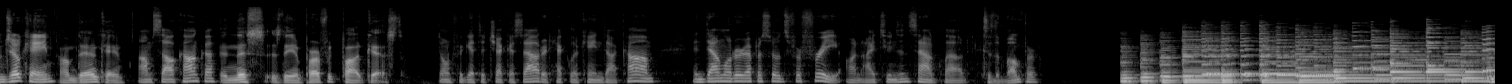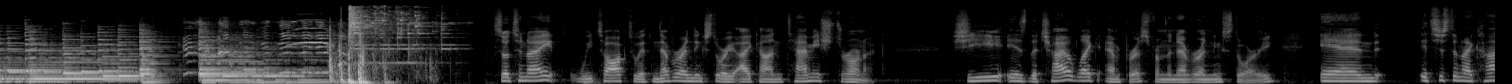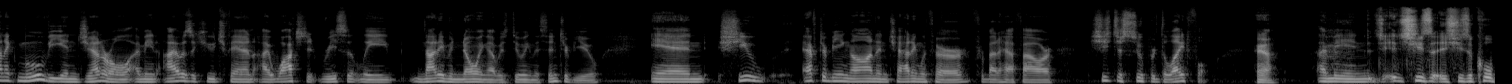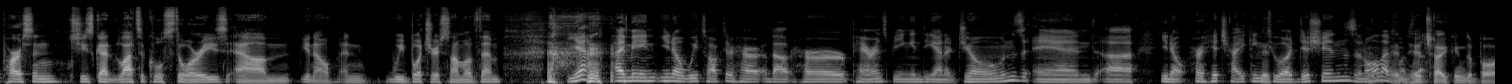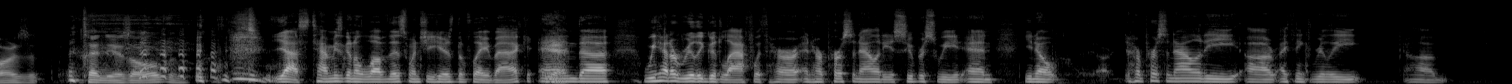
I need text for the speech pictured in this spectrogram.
I'm Joe Kane. I'm Dan Kane, I'm Sal Conca. and this is the Imperfect Podcast. Don't forget to check us out at hecklerkane.com and download our episodes for free on iTunes and SoundCloud. To the bumper. So tonight we talked with Neverending Story icon Tami Stronach. She is the childlike empress from the Neverending Story, and it's just an iconic movie in general. I mean, I was a huge fan. I watched it recently, not even knowing I was doing this interview, and she, after being on and chatting with her for about a half hour, she's just super delightful. Yeah. I mean, She's she's a cool person. She's got lots of cool stories. Um, you know, and we butcher some of them. yeah, I mean, you know, we talked to her about her parents being Indiana Jones and uh, you know, her hitchhiking to auditions and all that and fun stuff. hitchhiking to bars at 10 years old. and- Yes, Tami's gonna love this when she hears the playback. And uh, we had a really good laugh with her, and her personality is super sweet. And you know, her personality, uh, I think, really uh,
